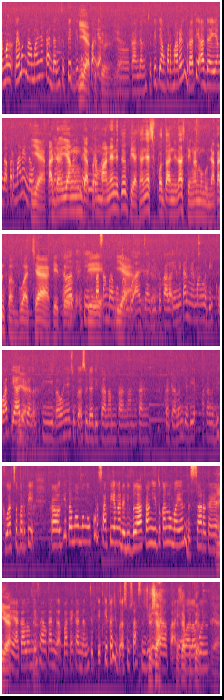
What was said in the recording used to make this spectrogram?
Memang memang namanya kandang jepit gitu iya, ya Pak betul, ya. ya. Oh, kandang jepit yang permanen berarti ada yang nggak permanen dong? Iya, kandang yang nggak permanen itu biasanya spontanitas dengan menggunakan bambu aja gitu. Oh, dipasang bambu-bambu iya, aja gitu. gitu. Kalau ini kan memang lebih kuat ya iya. di, di bawahnya juga sudah ditanam-tanamkan ke dalam jadi akan lebih kuat seperti kalau kita mau mengukur sapi yang ada di belakang itu kan lumayan besar kayaknya yeah. ya kalau yeah. misalkan nggak pakai kandang jepit kita juga susah sendiri susah, ya Pak ya. susah, ya walaupun yeah.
